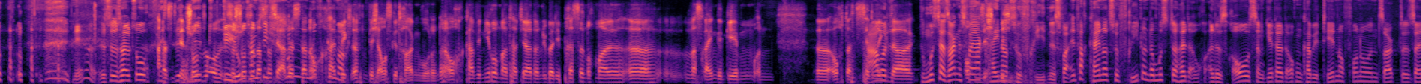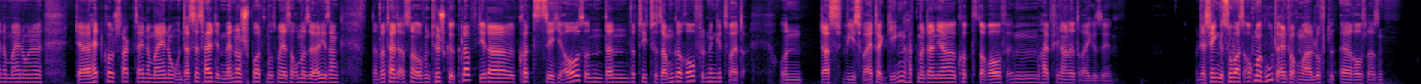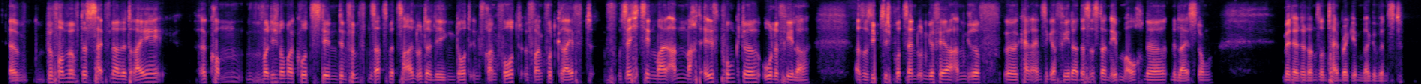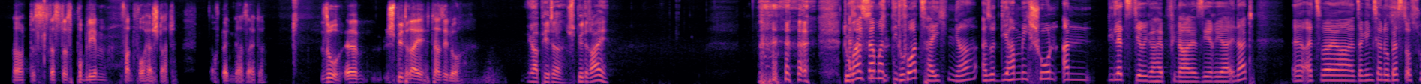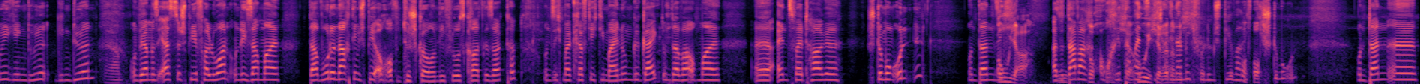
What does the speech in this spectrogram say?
naja, es ist halt so. Es ist ja schon so, es ist schon so dass das ja alles dann auch halbwegs gemacht. öffentlich ausgetragen wurde. Ne? Auch Kevin Niromat hat ja dann über die Presse nochmal äh, was reingegeben und äh, auch das Ja, aber Cedric da Du musst ja sagen, es war ja keiner zufrieden. Es war einfach keiner zufrieden und da musste halt auch alles raus. Dann geht halt auch ein Kapitän nach vorne und sagt äh, seine Meinung. Der Headcoach sagt seine Meinung. Und das ist halt im Männersport, muss man jetzt auch immer so ehrlich sagen, dann wird halt erstmal auf den Tisch geklopft, jeder kotzt sich aus und dann wird sich zusammengerauft und dann geht's weiter. Und das, wie es weiterging, hat man dann ja kurz darauf im Halbfinale 3 gesehen. Und deswegen ist sowas auch mal gut, einfach mal Luft äh, rauslassen. Äh, bevor wir auf das Halbfinale 3 äh, kommen, wollte ich nochmal kurz den, den fünften Satz mit Zahlen unterlegen, dort in Frankfurt. Frankfurt greift 16 Mal an, macht 11 Punkte ohne Fehler. Also 70 Prozent ungefähr Angriff, äh, kein einziger Fehler. Das ist dann eben auch eine, eine Leistung, mit der du dann so ein Tiebreak eben mal gewinnst. Ja, das, das, das Problem fand vorher statt auf Berliner Seite. So, äh, Spiel 3, Tassilo. Ja, Peter, Spiel 3. du also warst ich sag mal, du, die du, Vorzeichen, ja, also die haben mich schon an die letztjährige Halbfinalserie erinnert. Äh, als wir ja, da ging es ja nur Best of Three gegen, gegen Düren Ja. und wir haben das erste Spiel verloren und ich sag mal, da wurde nach dem Spiel auch auf den Tisch gehauen, wie Flo es gerade gesagt hat, und sich mal kräftig die Meinung gegeigt und da war auch mal äh, ein, zwei Tage Stimmung unten und dann sich Oh ja. also da war Doch, auch ich- damals, oh, ich, ich erinnere mich. mich, vor dem Spiel war Oh, richtig oh. Stimmung unten. Und dann äh,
